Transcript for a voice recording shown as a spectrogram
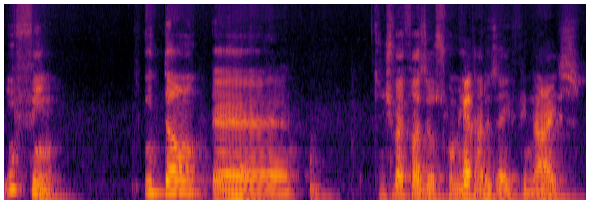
Enfim. Então, é... a gente vai fazer os comentários aí finais.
